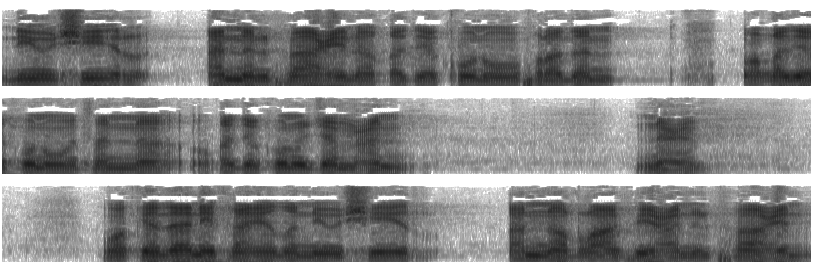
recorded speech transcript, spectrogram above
ليشير أن الفاعل قد يكون مفردا وقد يكون مثنى وقد يكون جمعا. نعم. وكذلك أيضا يشير أن الرافع عن الفاعل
